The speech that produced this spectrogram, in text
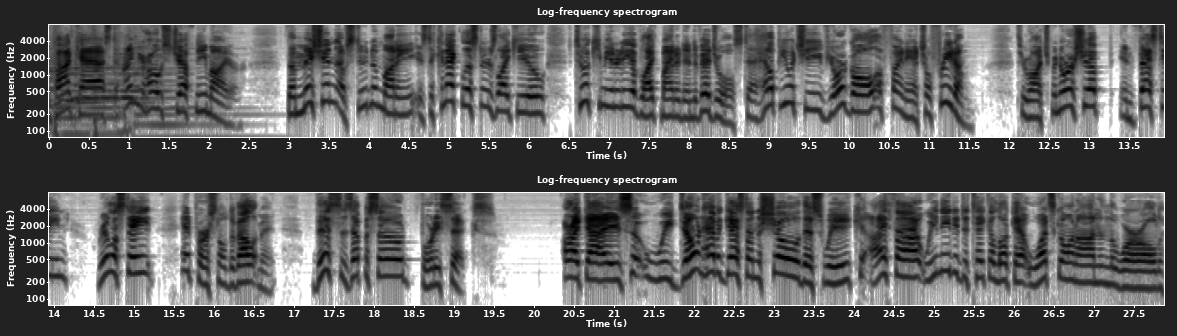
Money Podcast. I'm your host, Jeff Niemeyer. The mission of Student of Money is to connect listeners like you to a community of like minded individuals to help you achieve your goal of financial freedom through entrepreneurship, investing, real estate, and personal development. This is episode 46. All right, guys, we don't have a guest on the show this week. I thought we needed to take a look at what's going on in the world.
